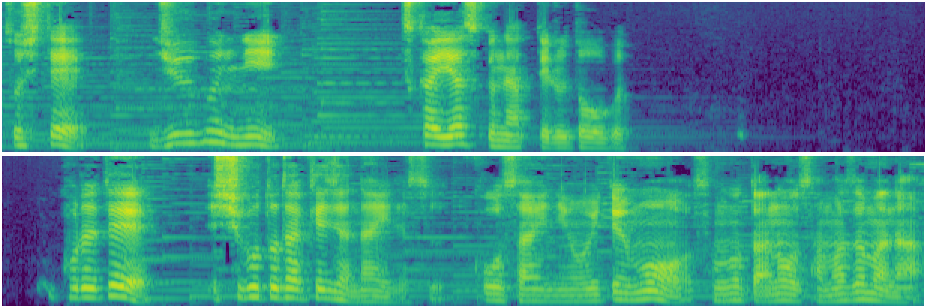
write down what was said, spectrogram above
そして十分に使いやすくなっている道具。これで仕事だけじゃないです。交際においても、その他の様々な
